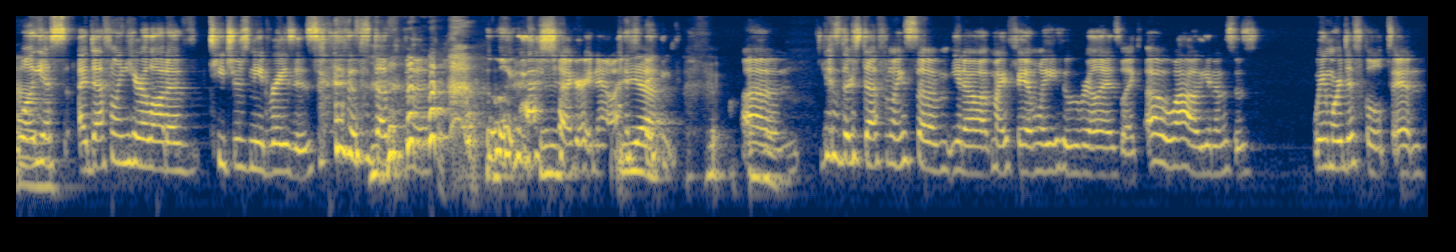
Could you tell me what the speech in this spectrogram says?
Um, well, yes, I definitely hear a lot of teachers need raises. that's, the, the like, hashtag right now. I yeah. think. Um, because there's definitely some, you know, my family who realize like, oh wow, you know, this is way more difficult, and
